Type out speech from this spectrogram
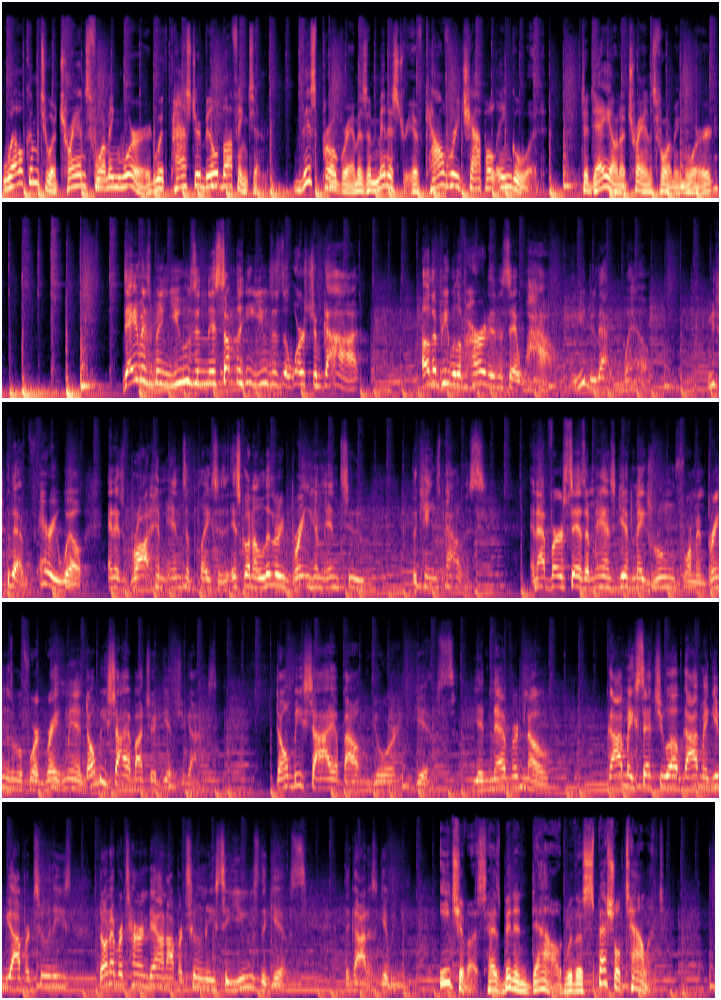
Welcome to a Transforming Word with Pastor Bill Buffington. This program is a ministry of Calvary Chapel Inglewood. Today on a Transforming Word, David's been using this, something he uses to worship God. Other people have heard it and said, Wow, you do that well. You do that very well. And it's brought him into places. It's going to literally bring him into the king's palace. And that verse says, A man's gift makes room for him and brings him before great men. Don't be shy about your gifts, you guys. Don't be shy about your gifts. You never know. God may set you up, God may give you opportunities. Don't ever turn down opportunities to use the gifts that God has given you. each of us has been endowed with a special talent.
